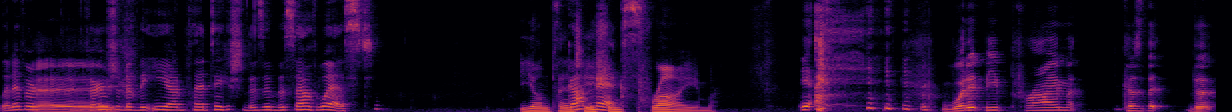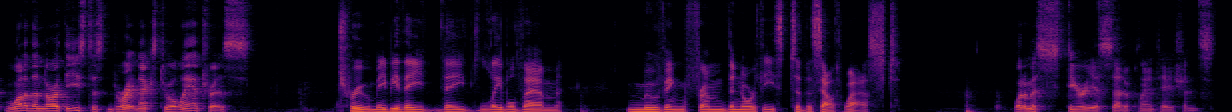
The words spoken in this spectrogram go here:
whatever Hey. version of the Eon Plantation is in the southwest. Eon Plantation Prime. Yeah. Would it be Prime? Because the the one of the Northeast is right next to Elantris. True. Maybe they they label them moving from the northeast to the southwest. What a mysterious set of plantations.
